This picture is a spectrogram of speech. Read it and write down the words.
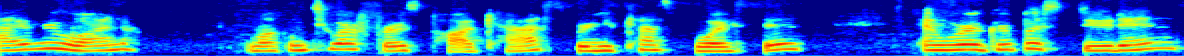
Hi, everyone. Welcome to our first podcast for Youthcast Voices. And we're a group of students,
